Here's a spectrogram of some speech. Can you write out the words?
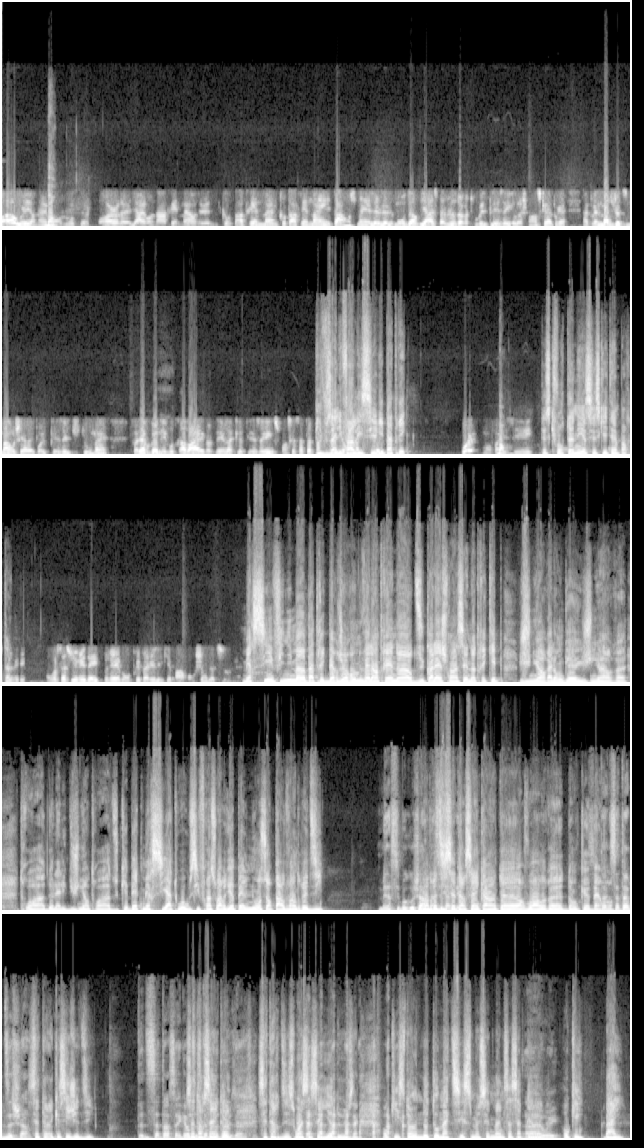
Ah oui, on a un bon, groupe de joueurs. Euh, hier, on a entraînement, on a eu une courte entraînement, une courte entraînement intense, mais le, mot d'ordre hier, c'était juste de retrouver le plaisir. Je pense qu'après après le match de dimanche, il n'y avait pas le plaisir du tout, mais il fallait revenir au travail, revenir avec le plaisir. Je pense que ça fait Puis vous allez faire les séries, Patrick? Oui, on va faire les séries. Qu'est-ce qu'il faut retenir? C'est ce qui est important on va s'assurer d'être prêt, on va préparer l'équipe en fonction de ça. Merci infiniment, Patrick Bergeron, nouvel entraîneur du Collège français, notre équipe junior à Longueuil, junior 3A euh, de la Ligue du junior 3A du Québec. Merci à toi aussi, François Riopel. Nous, on se reparle vendredi. Merci beaucoup, Charles. Vendredi, 7h50. Euh, au revoir, euh, donc. 7 ben, 7h10, Charles. Qu'est-ce que j'ai dit? T'as dit 7h50. 7h50. 7h10, ouais, c'est ça, il y a deux ans. OK, c'est un automatisme, c'est de même, ça s'appelle. Ah oui. OK, bye.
